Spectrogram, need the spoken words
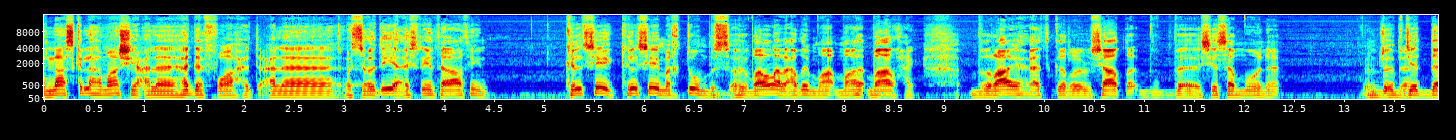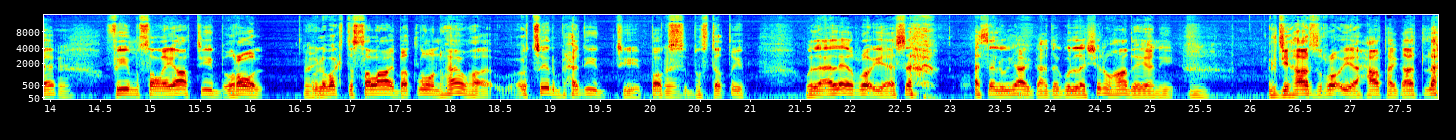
الناس كلها ماشية على هدف واحد على السعودية 20 30 كل شيء كل شيء مختوم بس والله العظيم ما ما ما أضحك. رايح أذكر شاطئ شو يسمونه؟ ب- بجدة. بجده إيه. في مصليات تجيب رول إيه. ولا وقت الصلاة يبطلونها وها وتصير بحديد بوكس إيه. مستطيل ولا عليه الرؤية أسأل أسأل وياي قاعد أقول له شنو هذا يعني. الجهاز الرؤية حاطها قالت لا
